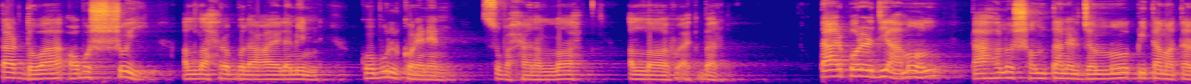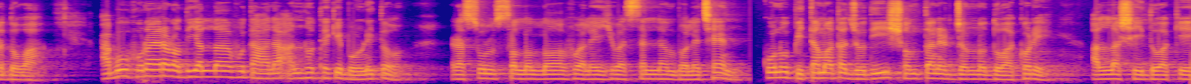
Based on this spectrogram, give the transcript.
তার দোয়া অবশ্যই আল্লাহ রব্বুল আলমিন কবুল করে নেন। সুবাহান আল্লাহ আল্লাহ একবার তারপরের যে আমল, তা হলো সন্তানের জন্য পিতামাতার দোয়া। আবু হুরায়রা রদিয়াল্লাহু তাআলা আহ্ন থেকে বর্ণিত রাসূল সাল্লাল্লাহু আলাইহি ওয়াসাল্লাম বলেছেন, কোনো পিতামাতা যদি সন্তানের জন্য দোয়া করে, আল্লাহ সেই দোয়াকে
